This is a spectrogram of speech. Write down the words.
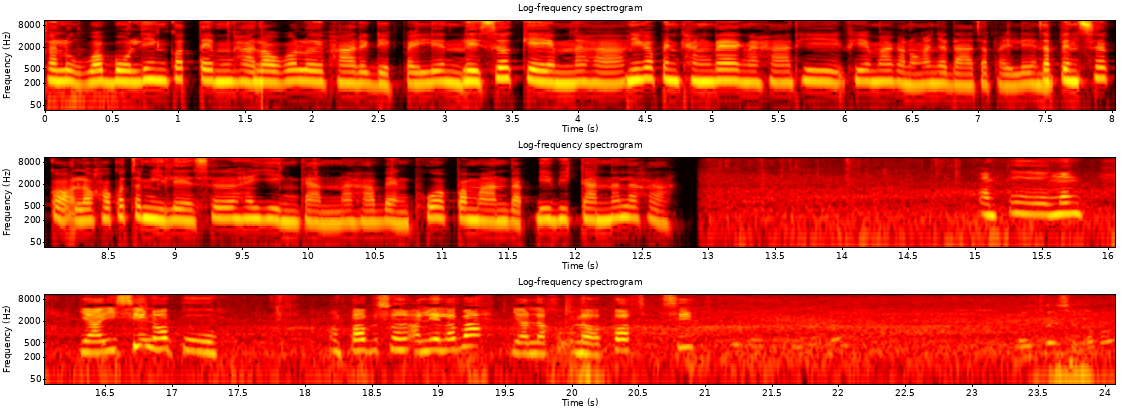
สรุปว่าโบว์ลิ่งก็เต็มค่ะ เราก็เลยพาเด็กๆไปเล่นเลเซอร์เกมนะคะ นี่ก็เป็นครั้งแรกนะคะ ที่พี่เอมมากับน้องอัญญาดาจะไปเล่น จะเป็นเสื้อเกราะแล้วเขาก็จะมีเลเซอร์ให้ยิงกันนะคะ แบ่งพวกประมาณแบบบีบีกันนั่นแหละค่ะ On peut mon- Il y a ici, non pour... On n'a pas besoin d'aller là-bas. Il y a la, la porte ici. L'entrée, c'est là-bas.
